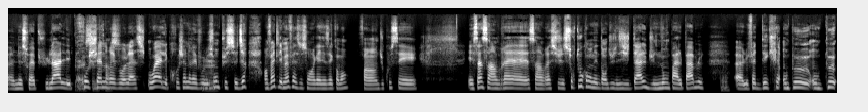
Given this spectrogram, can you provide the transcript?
euh, ne soient plus là, les prochaines révélations, ouais, les prochaines révolutions puissent se dire, en fait, les meufs elles se sont organisées comment? Enfin, du coup, c'est et ça, c'est un vrai, c'est un vrai sujet. Surtout quand on est dans du digital, du non palpable. Mmh. Euh, le fait d'écrire, on peut, on peut,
